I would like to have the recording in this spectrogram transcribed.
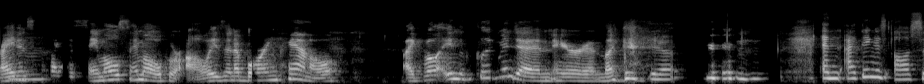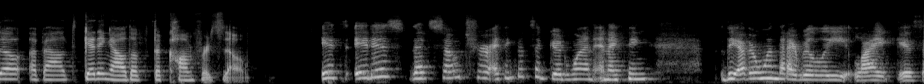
right? Mm-hmm. Instead of like the same old, same old who are always in a boring panel. Like, well, include Minja in here and like Yeah. mm-hmm. And I think it's also about getting out of the comfort zone. It's it is that's so true. I think that's a good one. And I think the other one that I really like is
